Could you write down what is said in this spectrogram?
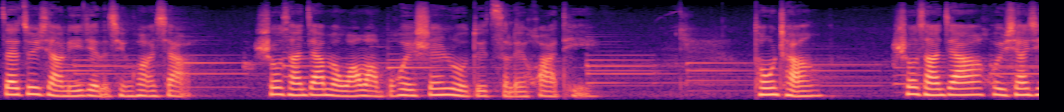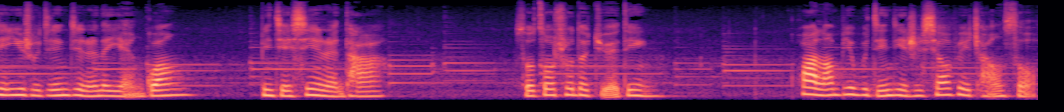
在最想理解的情况下，收藏家们往往不会深入对此类话题。通常，收藏家会相信艺术经纪人的眼光，并且信任他所做出的决定。画廊并不仅仅是消费场所，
